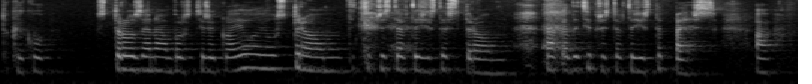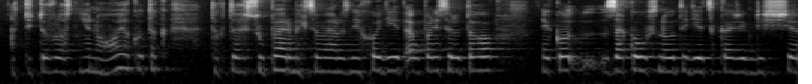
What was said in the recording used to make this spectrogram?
tak jako strozená prostě řekla, jo, jo, strom, teď si představte, že jste strom, tak a teď si představte, že jste pes. A, a ty to vlastně, no, jako tak, tak to je super, my chceme hrozně chodit a úplně se do toho jako zakousnou ty děcka, že když eh,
